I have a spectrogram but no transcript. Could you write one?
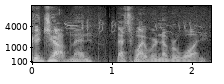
Good job, men. That's why we're number one.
